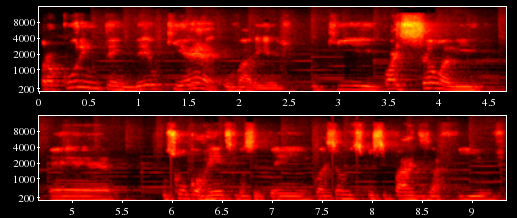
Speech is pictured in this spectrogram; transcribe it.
Procure entender o que é o varejo, o que, quais são ali é, os concorrentes que você tem, quais são os principais desafios,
